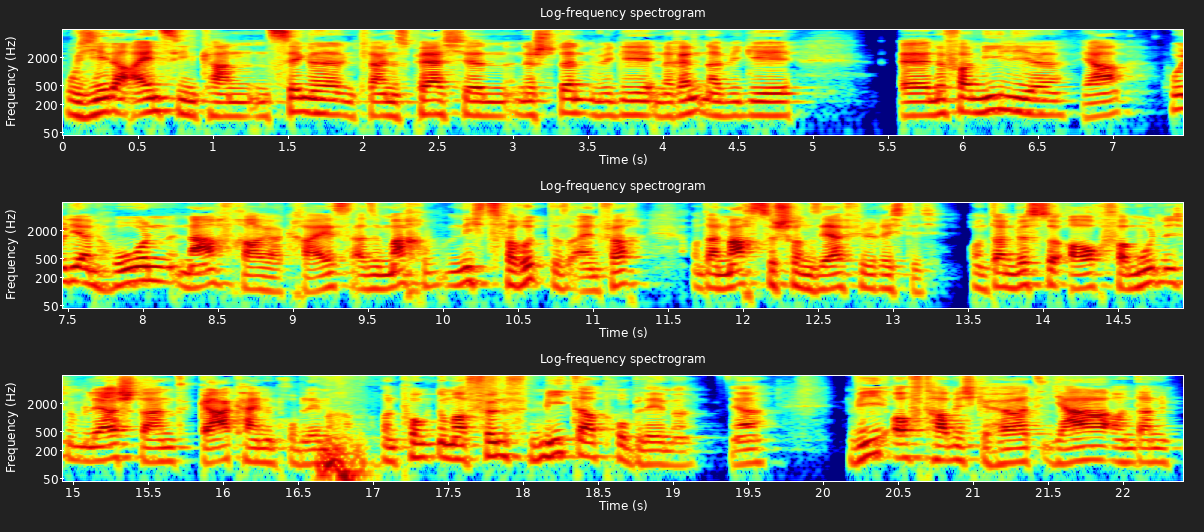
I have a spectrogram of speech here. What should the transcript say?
wo jeder einziehen kann, ein Single, ein kleines Pärchen, eine Studenten-WG, eine Rentner-WG, äh, eine Familie, ja. Hol dir einen hohen Nachfragerkreis, also mach nichts Verrücktes einfach und dann machst du schon sehr viel richtig. Und dann wirst du auch vermutlich mit dem Leerstand gar keine Probleme haben. Und Punkt Nummer 5, Mieterprobleme, ja. Wie oft habe ich gehört, ja, und dann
